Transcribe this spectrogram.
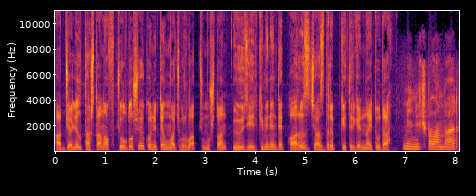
абджалил таштанов жолдошу экөөнү тең мажбурлап жумуштан өз эрки менен деп арыз жаздырып кетиргенин айтууда. Менин үч балам бар.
